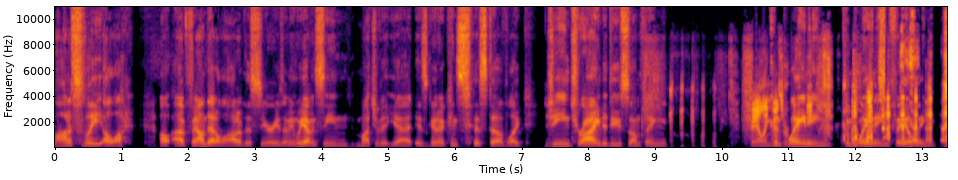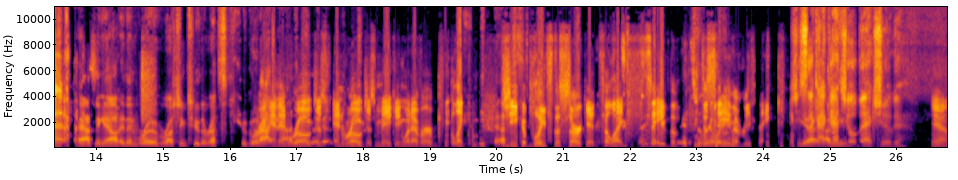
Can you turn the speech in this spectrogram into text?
honestly, a lot. Oh, I've found that a lot of this series. I mean, we haven't seen much of it yet. Is going to consist of like Jean trying to do something, Failing complaining, complaining, failing, passing out, and then Rogue rushing to the rescue. Going, Right, and then Rogue just it." and Rogue just making whatever like com- she completes the circuit to like save the It's to really, save everything. She's Yeah, like, I, I got mean- your back, sugar. Yeah,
